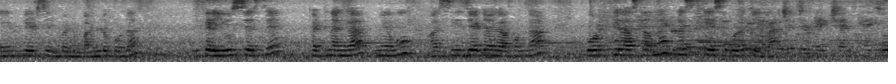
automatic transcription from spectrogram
నేమ్ ప్లేట్స్ ఇటువంటి బండ్లు కూడా ఇక్కడ యూజ్ చేస్తే కఠినంగా మేము సీజ్ చేయటమే కాకుండా కోర్టుకి రాస్తాము ప్లస్ కేసు కూడా చేయాలి. సో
